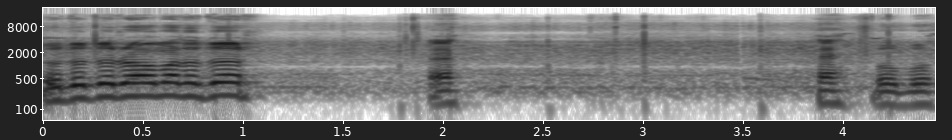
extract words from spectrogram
Dur dur dur olmadı dur. Heh. Heh bu bu.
